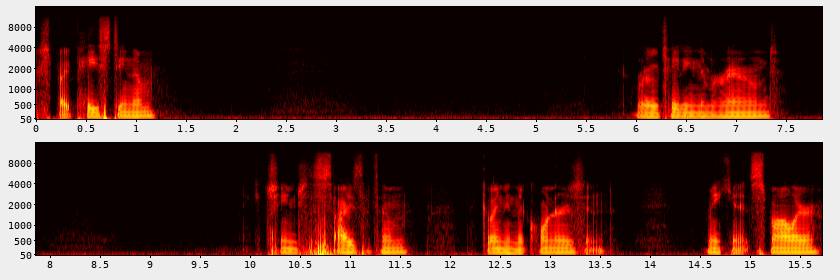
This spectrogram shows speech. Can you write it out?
Just by pasting them. Rotating them around. Change the size of them. Going in the corners and making it smaller.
